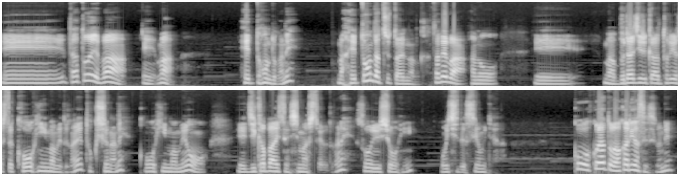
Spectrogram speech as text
えー、例えば、えーまあ、ヘッドホンとかね。まあ、ヘッドホンだとちょっとあれなのか。例えば、あの、えー、まあ、ブラジルから取り寄せたコーヒー豆とかね、特殊なね、コーヒー豆を、え自家焙煎しましたよとかね、そういう商品、美味しいですよみたいな。こう、これだとわかりやすいですよね。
